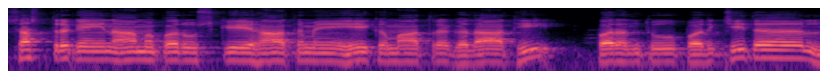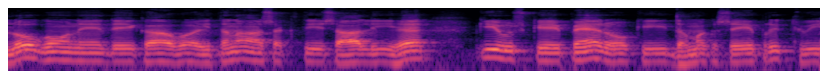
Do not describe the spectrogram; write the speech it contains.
शस्त्र के नाम पर उसके हाथ में एकमात्र गदा थी, परंतु परिचित लोगों ने देखा वह इतना शक्तिशाली है कि उसके पैरों की धमक से पृथ्वी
